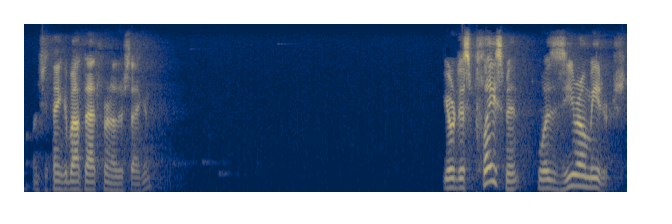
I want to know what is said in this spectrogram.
I want you think about that for another second. Your displacement was zero meters.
